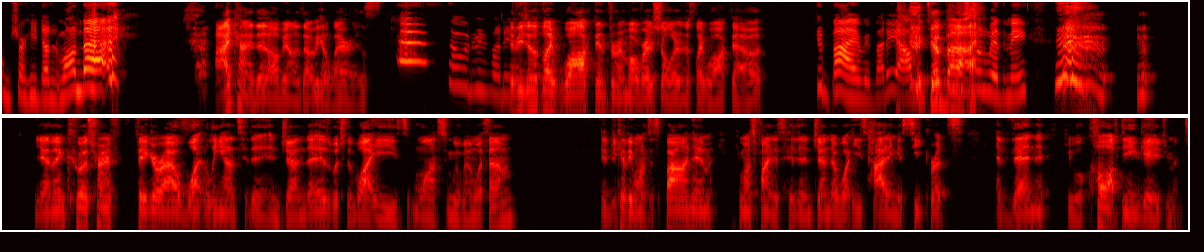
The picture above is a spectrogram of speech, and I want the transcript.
I'm sure he doesn't want that. I kind of did, I'll be honest. That would be hilarious. that would be funny. If he just like walked in, threw him over his shoulder, and just like walked out. Goodbye, everybody. I'll be taking this one with me. yeah, and then Kua's trying to figure out what Leon's hidden agenda is, which is why he wants to move in with him. It's because he wants to spy on him. He wants to find his hidden agenda, what he's hiding, his secrets, and then he will call off the engagement.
